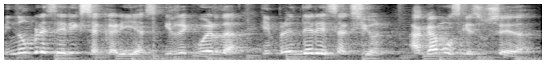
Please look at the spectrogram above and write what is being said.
Mi nombre es Eric Zacarías y recuerda, emprender es acción, hagamos que suceda.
